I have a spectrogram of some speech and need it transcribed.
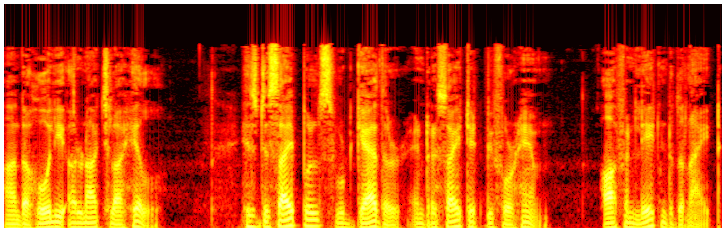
on the holy Arunachala hill, his disciples would gather and recite it before him, often late into the night.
